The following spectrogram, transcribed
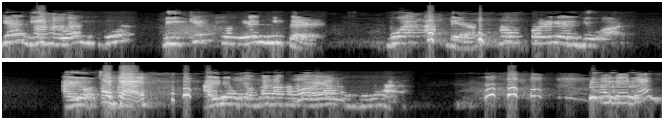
Jadi gue mau bikin Korean meter. Buat up there, how Korean you are. Ayo, Oke. coba. Ayo, coba makan Korea. coba. Oke, that's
